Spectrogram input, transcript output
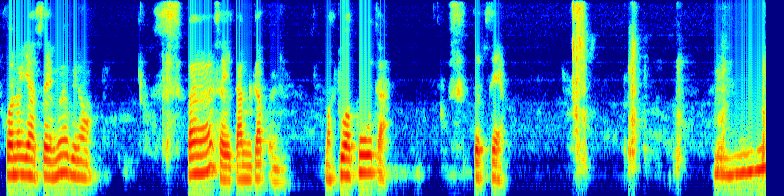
ข ออนุญาตใส่มือพี่น้องป้าใส่ตันกับหมักทั่วพูจ้ะแซ่บแซ่บอืม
